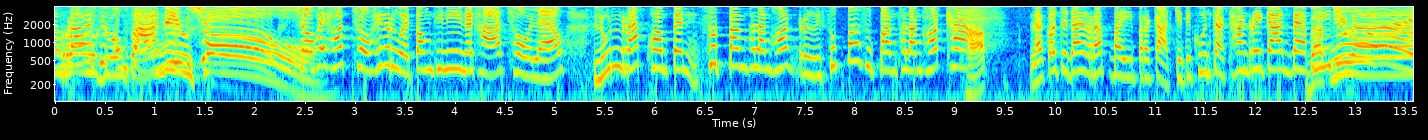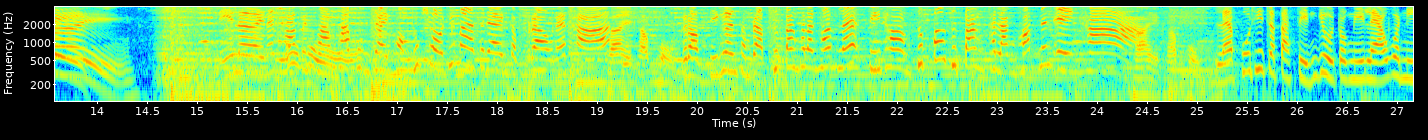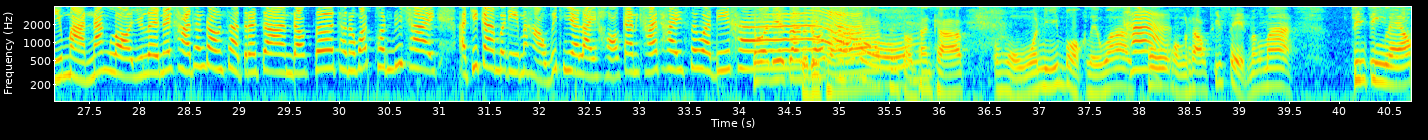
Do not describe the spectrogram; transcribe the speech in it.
360องศานิวโชว์โชว์ให้ฮอตโชว์ให้รวยต้องที่นี่นะคะ โชว์แล้วลุ้นรับความเป็นสุดปังพลังฮอตหรือซุปเปอร์สุดปังพลังฮอตค่ะ ครับ แล้วก็จะได้รับใบประกาศกิตติคุณจากทางรายการแบบแบบนี้นี้ด้เลวย ย นี่เลยนะคะ โอ้โห เป็นความภาคภูมิใจของทุกโชว์ที่มาแสดงกับเรานะคะใช่ครับผม กรอบสีเงินสำหรับซุปปังพลังฮอตและสีทองซุปเปอร์สุดปังพลังฮอตนั่นเองค่ะ ใช่ครับผม และผู้ที่จะตัดสินอยู่ตรงนี้แล้ววันนี้มานั่งรออยู่เลยนะคะ ท่านรองศาสตราจารย์ ดร ธนวัฒน์พลวิชัย อธิการบดีมหาวิทยาลัยหอการค้าไทย สวัสดีค่ะ สวัสดีอาจารย์ สวัสดีครัก๊อฟบผม ทั้งสองท่านครับ โอ้โห วันนี้บอกเลยว่าค่ะโชว์ของเราพิเศษมาก ๆ จริง ๆ แล้ว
